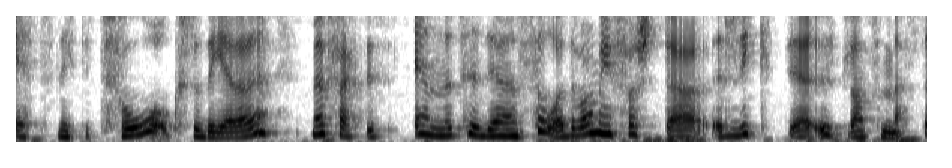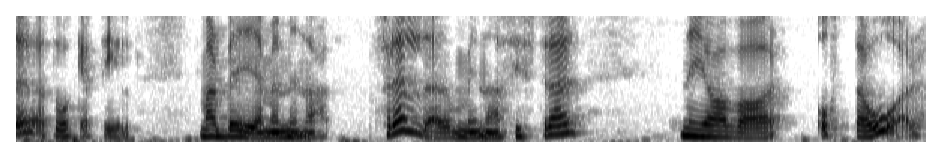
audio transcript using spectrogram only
1,92 och studerade, men faktiskt ännu tidigare än så. Det var min första riktiga utlandssemester att åka till Marbella med mina föräldrar och mina systrar när jag var åtta år.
